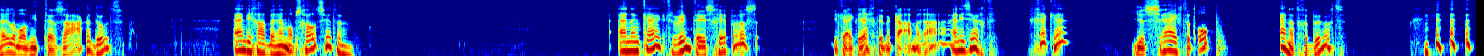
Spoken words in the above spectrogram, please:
helemaal niet ter zake doet. En die gaat bij hem op schoot zitten. En dan kijkt Wim T. Schippers. Die kijkt recht in de camera en die zegt: Gek hè? Je schrijft het op en het gebeurt.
